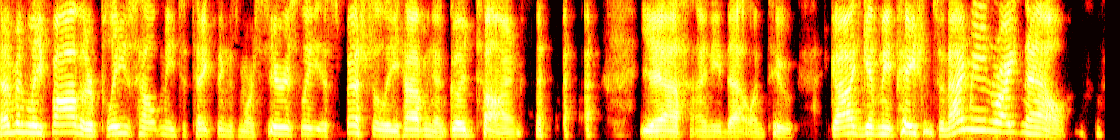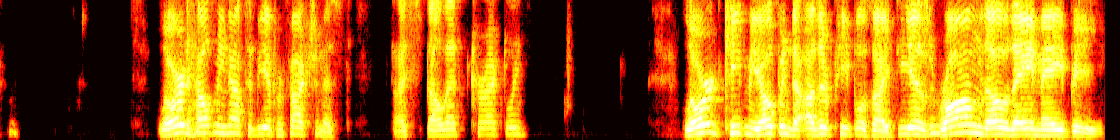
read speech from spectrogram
Heavenly Father, please help me to take things more seriously, especially having a good time. yeah, I need that one too. God, give me patience, and I mean right now. Lord, help me not to be a perfectionist. Did I spell that correctly? Lord, keep me open to other people's ideas, wrong though they may be.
